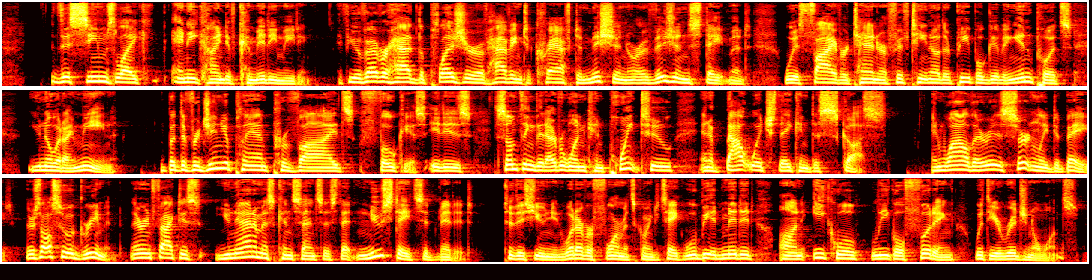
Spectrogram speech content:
this seems like any kind of committee meeting. If you have ever had the pleasure of having to craft a mission or a vision statement with five or 10 or 15 other people giving inputs, you know what I mean. But the Virginia plan provides focus. It is something that everyone can point to and about which they can discuss. And while there is certainly debate, there's also agreement. There, in fact, is unanimous consensus that new states admitted to this union, whatever form it's going to take, will be admitted on equal legal footing with the original ones.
